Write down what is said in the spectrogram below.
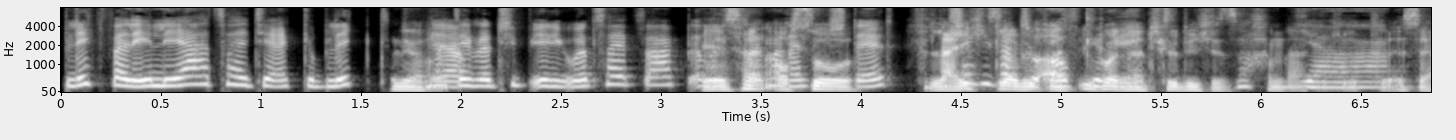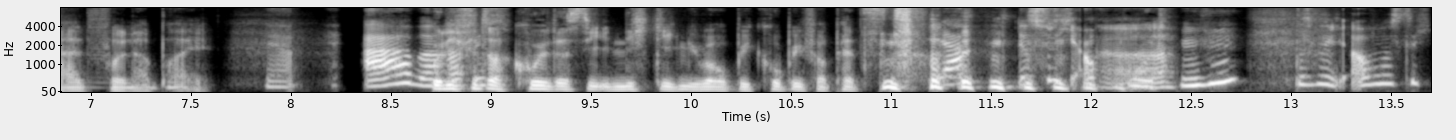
blickt, weil Elea hat es halt direkt geblickt, Ja. nachdem der Typ ihr die Uhrzeit sagt. aber Er ist halt auch so. Vielleicht, er glaube ich, was übernatürliche Sachen angeht. Ja. Da ist er halt voll dabei. Aber Und ich finde es auch cool, dass sie ihn nicht gegenüber Opikopi verpetzen sollen. Ja, das finde ich auch Ja. gut. Mhm. Das finde ich auch lustig.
